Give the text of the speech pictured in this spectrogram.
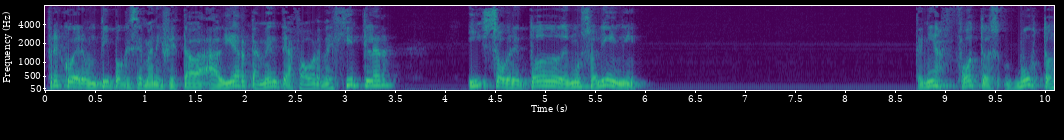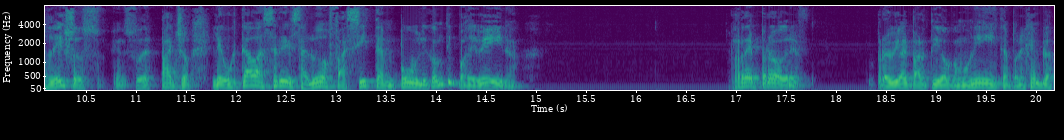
Fresco era un tipo que se manifestaba abiertamente a favor de Hitler y sobre todo de Mussolini. Tenía fotos, bustos de ellos en su despacho. Le gustaba hacer el saludo fascista en público, un tipo divino. Re progres. Prohibió al Partido Comunista, por ejemplo.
